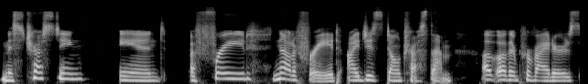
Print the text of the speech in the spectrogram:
mistrusting, and afraid, not afraid, I just don't trust them, of other providers,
